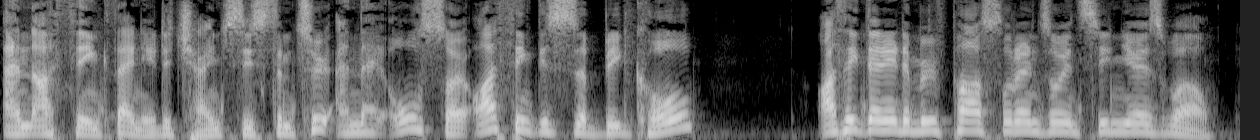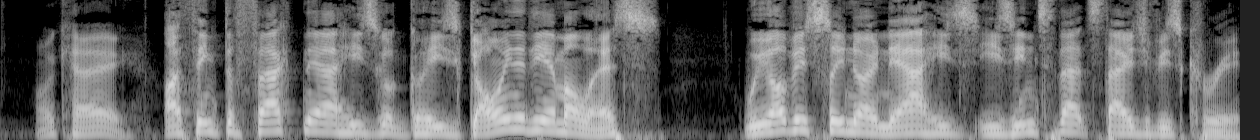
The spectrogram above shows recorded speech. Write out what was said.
And I think they need to change system too. And they also, I think this is a big call. I think they need to move past Lorenzo Insigne as well. Okay. I think the fact now he's got, he's going to the MLS. We obviously know now he's he's into that stage of his career.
